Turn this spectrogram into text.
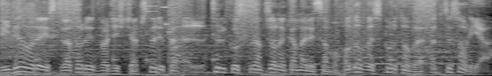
Wideorejestratory24.pl. Tylko sprawdzone kamery samochodowe, sportowe, akcesoria.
